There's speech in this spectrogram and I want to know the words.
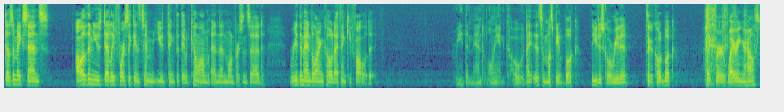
"Doesn't make sense." All of them use deadly force against him. You'd think that they would kill him, and then one person said, "Read the Mandalorian Code. I think you followed it. Read the Mandalorian Code. I, it's a must be a book. You just go read it. It's like a code book, like for wiring your house.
